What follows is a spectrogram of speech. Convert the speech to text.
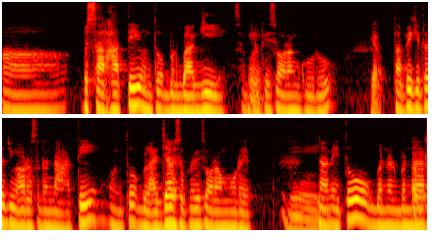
uh, besar hati untuk berbagi seperti seorang guru, Ya. tapi kita juga harus rendah hati untuk belajar seperti seorang murid. Hmm. Dan itu benar-benar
